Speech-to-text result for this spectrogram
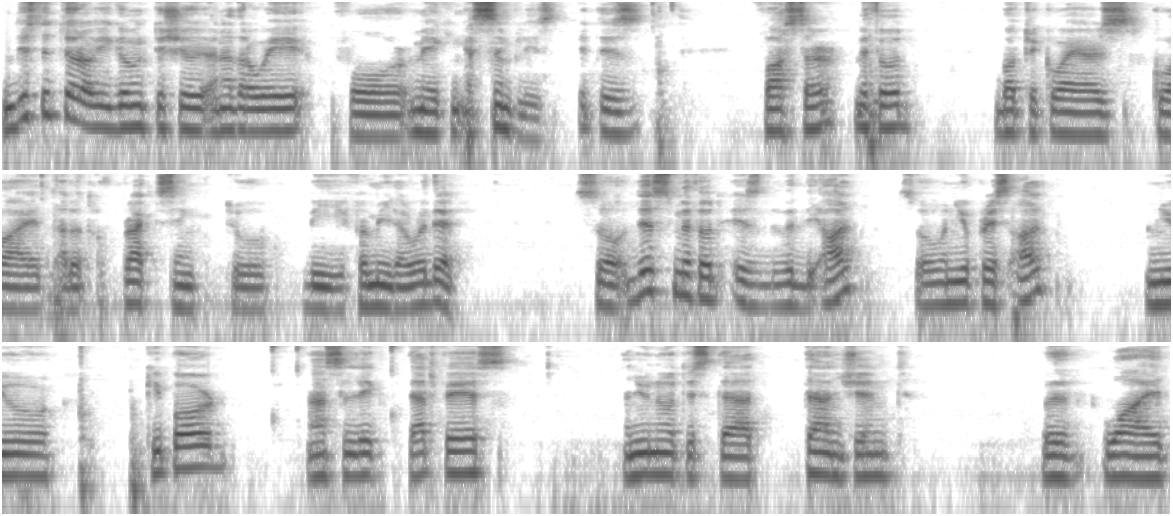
In this tutorial we're going to show you another way for making assemblies. It is faster method but requires quite a lot of practicing to be familiar with it. So this method is with the alt. So when you press alt your keyboard and select that face and you notice that tangent with white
